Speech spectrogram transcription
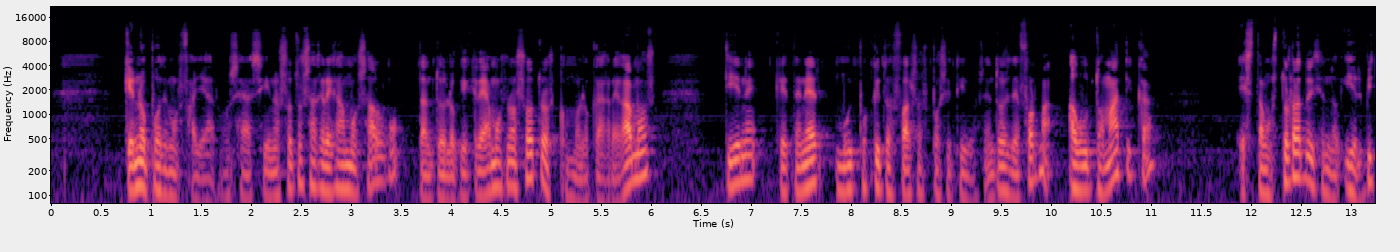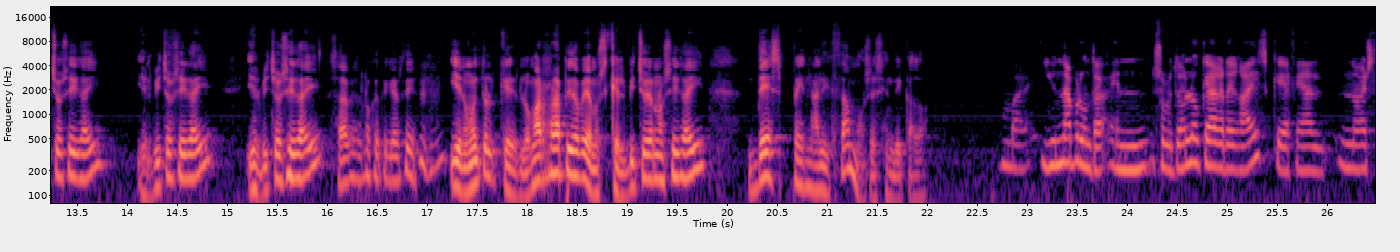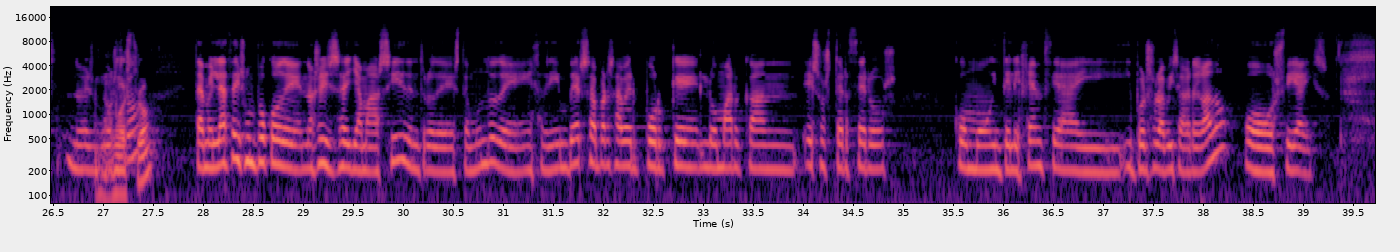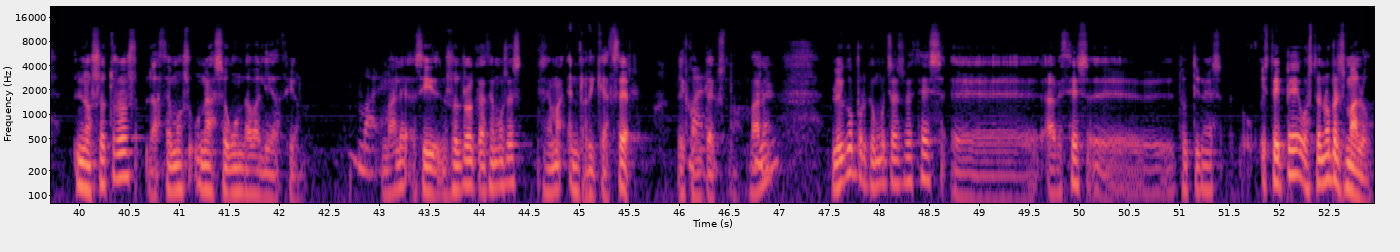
que no podemos fallar. O sea, si nosotros agregamos algo, tanto de lo que creamos nosotros como lo que agregamos, tiene que tener muy poquitos falsos positivos. Entonces, de forma automática, estamos todo el rato diciendo, y el bicho sigue ahí, y el bicho sigue ahí, y el bicho sigue ahí, ¿sabes lo que te quiero decir? Y en el momento en que lo más rápido veamos que el bicho ya no sigue ahí, despenalizamos ese indicador. Vale. Y una pregunta, en, sobre todo en lo que agregáis, que al final no es, no es No es vuestro, nuestro. También le hacéis un poco de, no sé si se llama así dentro de este mundo, de ingeniería inversa para saber por qué lo marcan esos terceros como inteligencia y, y por eso lo habéis agregado, o os fiáis. Nosotros le hacemos una segunda validación. Vale. ¿Vale? Sí, nosotros lo que hacemos es que se llama enriquecer el Vale. contexto, ¿vale? Lo digo porque muchas veces, eh, a veces eh, tú tienes, este IP o este nombre es malo,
